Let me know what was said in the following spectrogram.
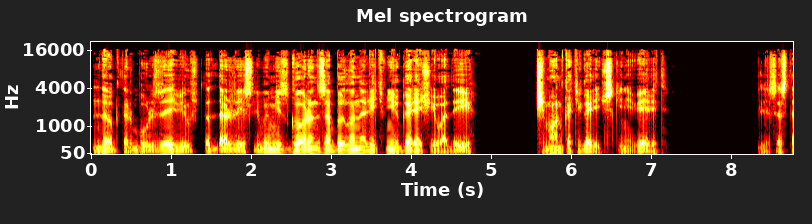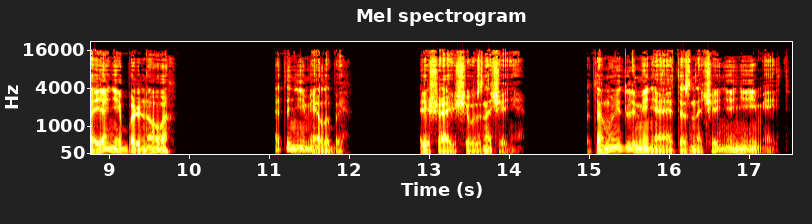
Доктор Буль заявил, что даже если бы мисс Горен забыла налить в них горячей воды, чему он категорически не верит, для состояния больного это не имело бы решающего значения. Потому и для меня это значение не имеет.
